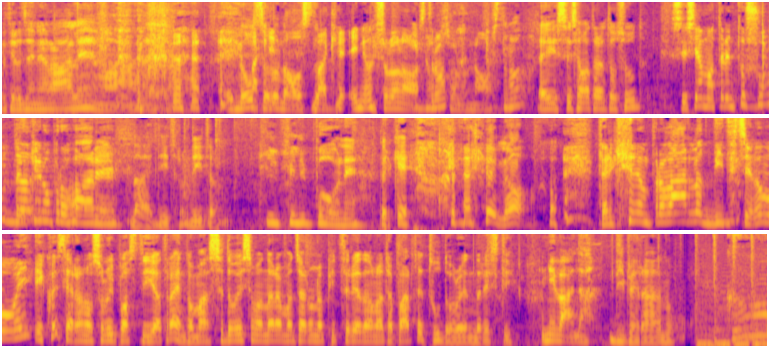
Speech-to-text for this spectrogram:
quartiere generale, ma diciamo, E non Ma solo che- nostro. ma che- e non solo nostro. non solo nostro. E se siamo a Trento Sud? Se siamo a Trento Sud, Perché non provare Dai, ditelo, ditelo. il Filippone? Perché? Perché no? perché non provarlo? Ditecelo voi. E questi erano solo i posti a Trento, ma se dovessimo andare a mangiare una pizzeria da un'altra parte, tu dove andresti? Nevada. Di Verano. Come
